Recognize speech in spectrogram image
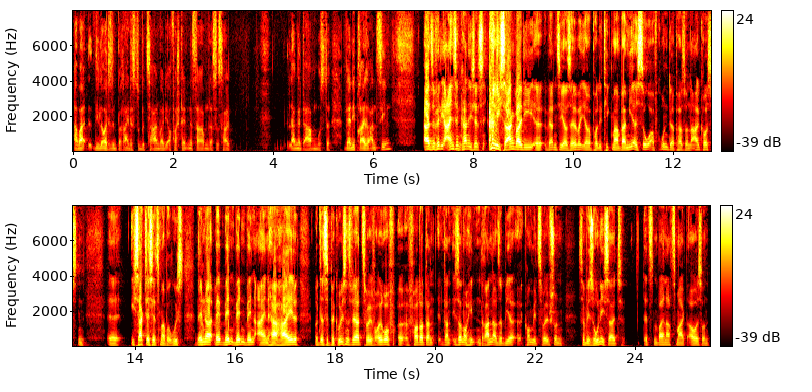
Aber die Leute sind bereit, es zu bezahlen, weil die auch Verständnis haben, dass es halt lange darben musste. Werden die Preise anziehen? Also für die Einzelnen kann ich jetzt nicht sagen, weil die äh, werden sie ja selber ihre Politik machen. Bei mir ist so, aufgrund der Personalkosten, äh, ich sage das jetzt mal bewusst, wenn, ja. wenn, wenn, wenn ein Herr Heil, und das ist begrüßenswert, 12 Euro äh, fordert, dann, dann ist er noch hinten dran. Also wir kommen mit 12 schon sowieso nicht seit letzten Weihnachtsmarkt aus. Und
